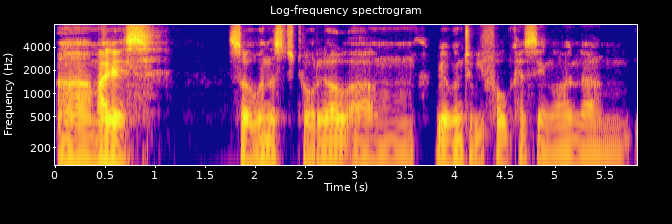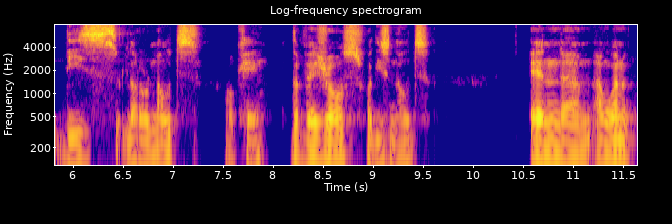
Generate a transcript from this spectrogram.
Um, hi guys. So in this tutorial, um, we are going to be focusing on um, these little notes, okay, the visuals for these notes. And um, I'm going to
